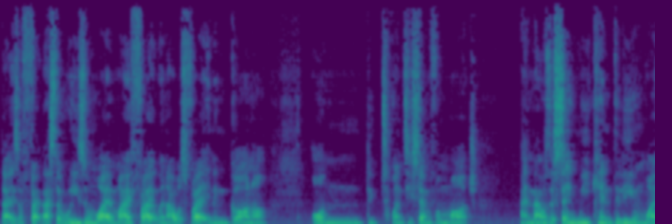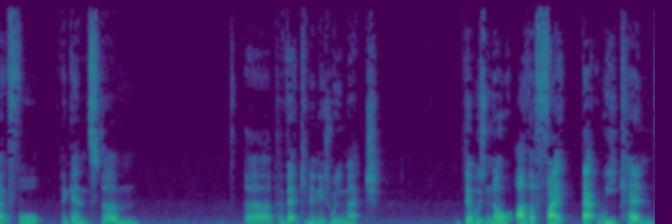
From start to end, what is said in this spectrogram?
That is a fact. That's the reason why my fight when I was fighting in Ghana on the 27th of March, and that was the same weekend Dillian Whyte fought against um, uh, Povetkin in his rematch. There was no other fight that weekend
